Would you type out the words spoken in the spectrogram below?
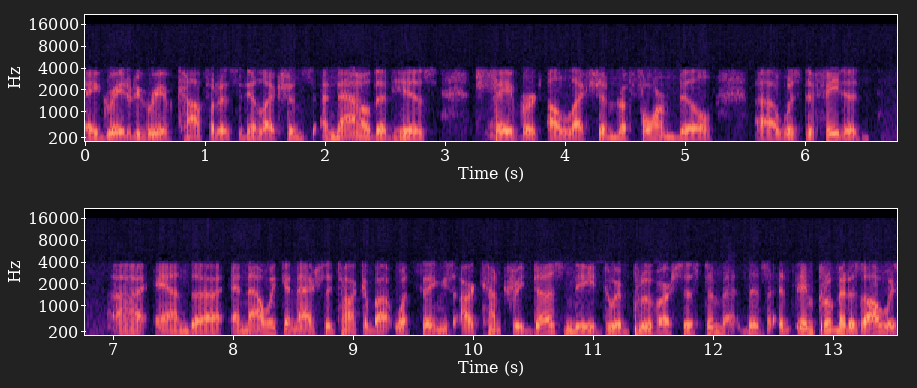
a, greater degree of confidence in the elections. And now that his favorite election reform bill uh, was defeated, uh, and uh, and now we can actually talk about what things our country does need to improve our system. This, improvement is always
